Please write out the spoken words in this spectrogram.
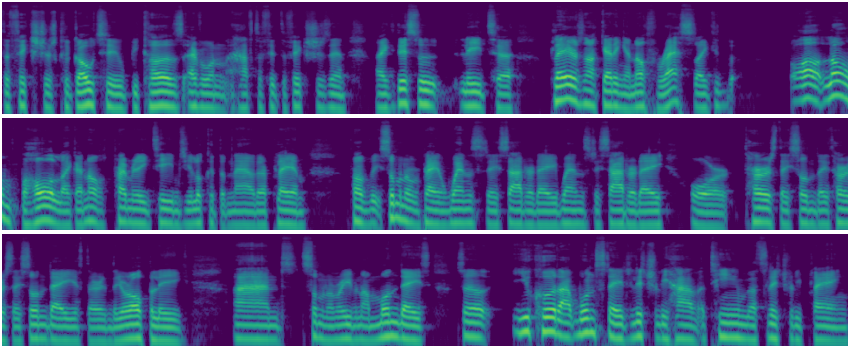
the fixtures could go to because everyone have to fit the fixtures in. Like this will lead to players not getting enough rest. Like, well, lo and behold, like I know Premier League teams, you look at them now, they're playing probably some of them are playing Wednesday, Saturday, Wednesday, Saturday, or Thursday, Sunday, Thursday, Sunday if they're in the Europa League, and some of them are even on Mondays. So you could at one stage literally have a team that's literally playing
